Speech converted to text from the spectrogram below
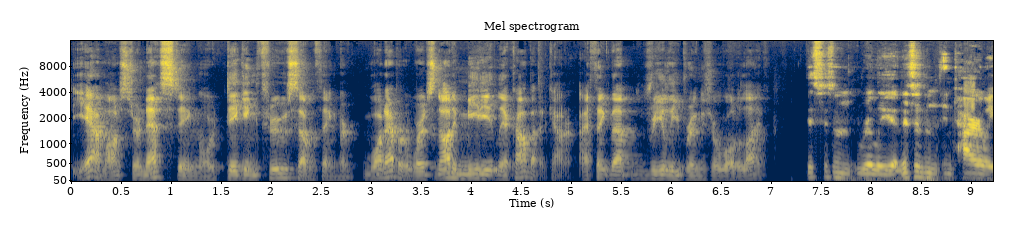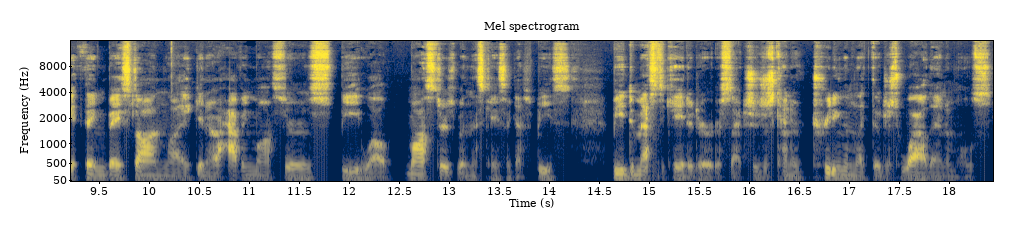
yeah, monster nesting or digging through something or whatever, where it's not immediately a combat encounter. I think that really brings your world alive. This isn't really this isn't entirely a thing based on like you know having monsters be well monsters, but in this case I guess beasts be domesticated or such. You're just kind of treating them like they're just wild animals.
